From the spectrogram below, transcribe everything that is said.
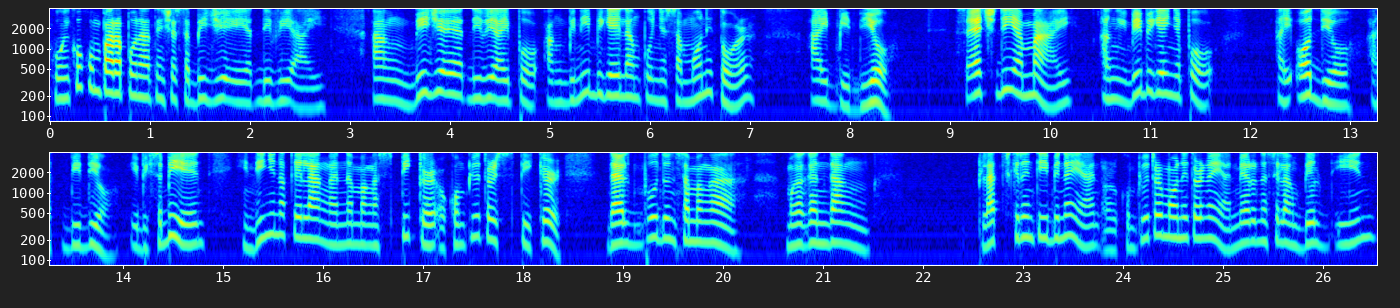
Kung ikukumpara po natin siya sa BGA at DVI, ang BGA at DVI po, ang binibigay lang po niya sa monitor ay video. Sa HDMI, ang ibibigay niya po ay audio at video. Ibig sabihin, hindi nyo na kailangan ng mga speaker o computer speaker. Dahil po dun sa mga magagandang flat screen TV na yan or computer monitor na yan, meron na silang built-in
